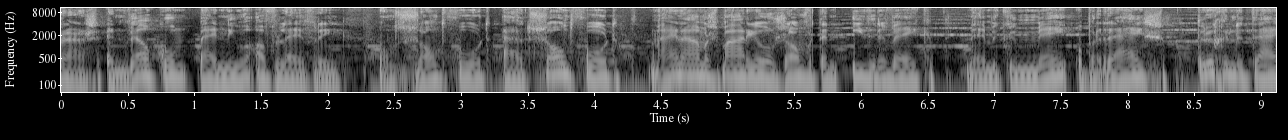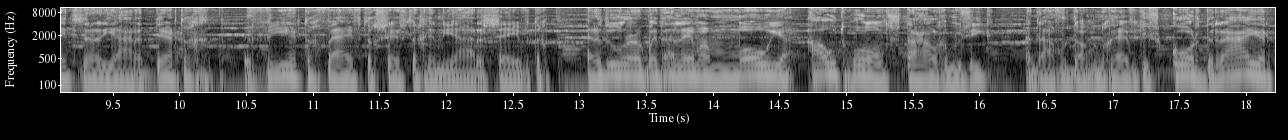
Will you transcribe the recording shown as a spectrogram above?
en welkom bij een nieuwe aflevering van Zandvoort uit Zandvoort. Mijn naam is Mario Zandvoort en iedere week neem ik u mee op reis terug in de tijd naar de jaren 30, 40, 50, 60 en de jaren 70. En dat doen we ook met alleen maar mooie oud-Hollandstalige muziek. En daarvoor dank nog eventjes Cor Draaier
